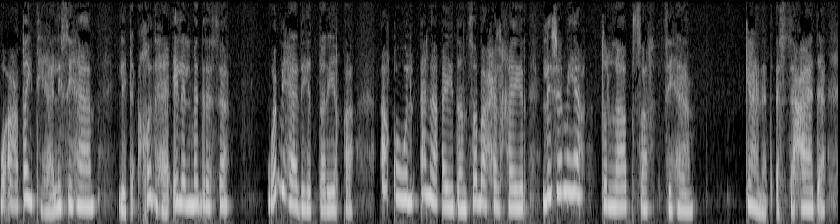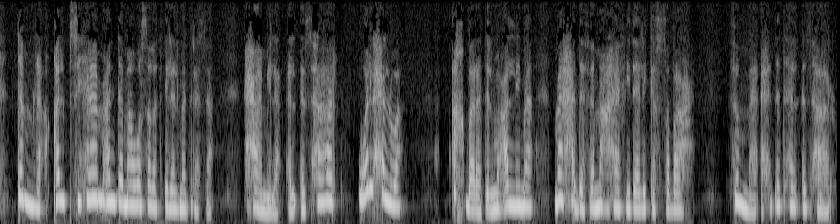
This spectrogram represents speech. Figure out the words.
وأعطيتها لسهام لتأخذها إلى المدرسة. وبهذه الطريقة أقول أنا أيضا صباح الخير لجميع طلاب صف سهام. كانت السعادة تملأ قلب سهام عندما وصلت إلى المدرسة حاملة الأزهار والحلوى. أخبرت المعلمة ما حدث معها في ذلك الصباح ثم أهدتها الأزهار.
